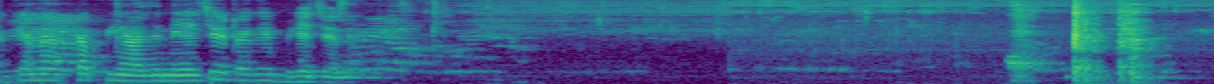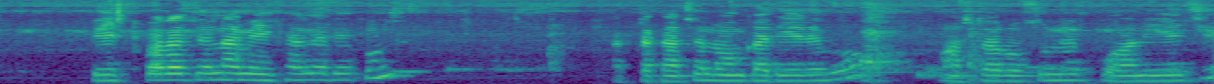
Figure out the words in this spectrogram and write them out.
এখানে একটা পেঁয়াজ নিয়েছি, এটাকে ভেজে নেব। পেস্ট করার জন্য আমি এখানে দেখুন, একটা কাঁচা লঙ্কা দিয়ে দেবো, পাঁচটা রসুনের পোয়া নিয়েছি,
